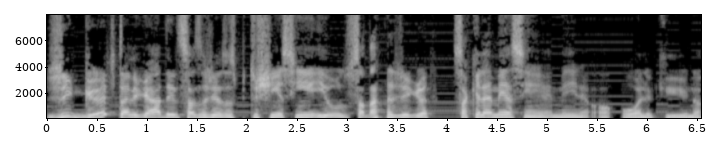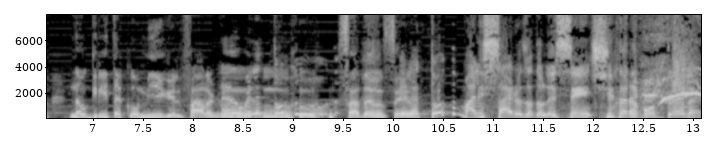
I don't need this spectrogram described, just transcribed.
gigante, tá ligado? Eles fazem o Jesus pituchinho assim e o Satanás gigante. Só que ele é meio assim, é meio, olha aqui, não, não grita comigo, ele fala com, Não, ele é todo- Saddam Hussein. Ele é todo Miley Cyrus adolescente, Hannah Montana.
